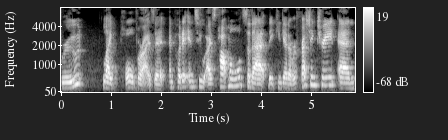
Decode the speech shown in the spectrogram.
fruit like pulverize it and put it into ice pop molds so that they can get a refreshing treat. And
